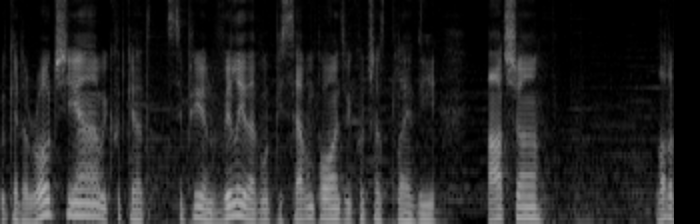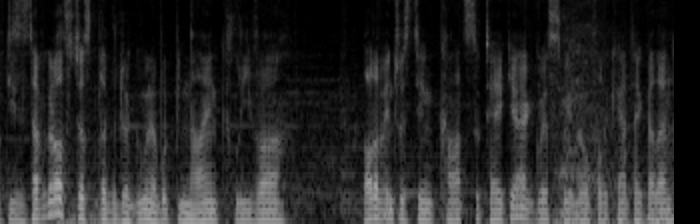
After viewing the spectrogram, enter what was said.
We could get a here. We could get Cyprian Wiley. That would be 7 points. We could just play the Archer. A lot of decent stuff. We could also just play the Dragoon. That would be 9. Cleaver. A lot of interesting cards to take. Yeah, I guess we'll go for the Caretaker then.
